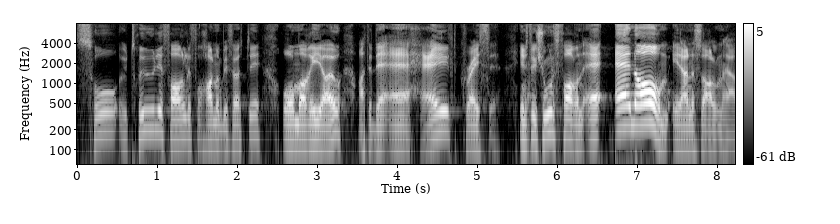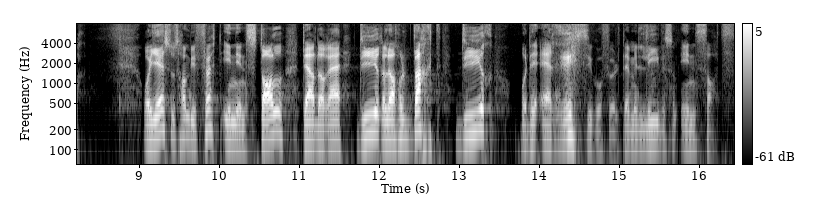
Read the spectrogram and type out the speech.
så utrolig farlig for han å bli født i, og Maria òg, at det er helt crazy. Infeksjonsfaren er enorm i denne stallen her. Og Jesus han blir født inn i en stall der det er dyr, eller i hvert fall hvert dyr, og det er risikofullt. Det er med livet som innsats.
